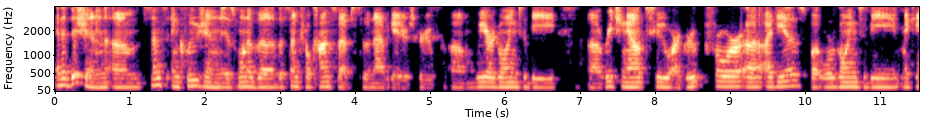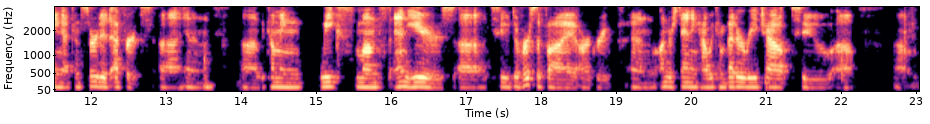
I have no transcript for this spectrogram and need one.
in addition, um, since inclusion is one of the, the central concepts to the Navigators group, um, we are going to be uh, reaching out to our group for uh, ideas, but we're going to be making a concerted effort uh, in uh, the coming weeks, months, and years uh, to diversify our group and understanding how we can better reach out to uh, um,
